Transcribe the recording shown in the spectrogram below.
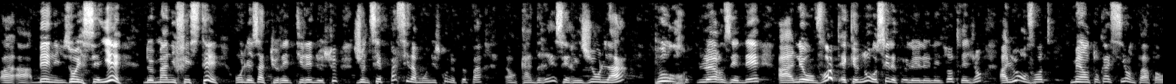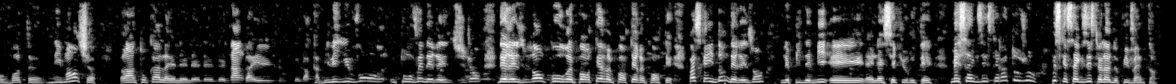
à Ben, ils ont essayé de manifester, on les a tirés, dessus. Je ne sais pas si la MONUSCO ne peut pas encadrer ces régions-là pour leur aider à aller au vote et que nous aussi, les, autres régions, allons au vote. Mais en tout cas, si on ne part pas au vote euh, dimanche, en tout cas les, Nanga et la Kabylie, ils vont trouver des raisons, des raisons pour reporter, reporter, reporter. Parce qu'ils donnent des raisons, l'épidémie et l'insécurité. Mais ça existera toujours, puisque ça existe là depuis 20 ans.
